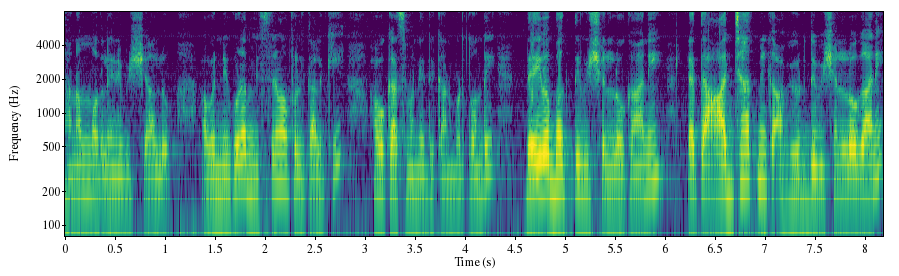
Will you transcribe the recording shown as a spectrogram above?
ధనం మొదలైన విషయాలు అవన్నీ కూడా మిశ్రమ ఫలితాలకి అవకాశం అనేది కనబడుతోంది. దైవభక్తి విషయంలో కానీ లేకపోతే ఆధ్యాత్మిక అభివృద్ధి విషయంలో కానీ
